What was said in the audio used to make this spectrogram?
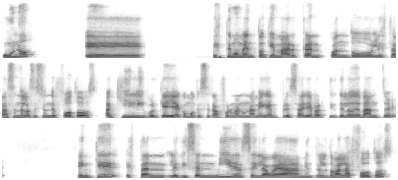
Uno, eh, este momento que marcan cuando le están haciendo la sesión de fotos a Kili, porque ella como que se transforma en una mega empresaria a partir de lo de Banter, en que están, le dicen mírense y la weá mientras le toman las fotos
